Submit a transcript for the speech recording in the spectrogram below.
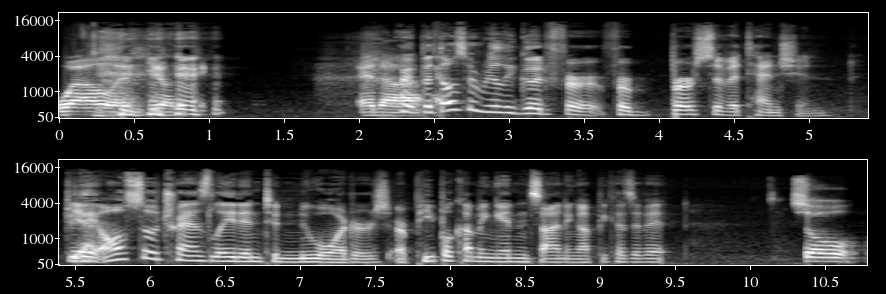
well, and you know. and uh, right, but those are really good for for bursts of attention. Do yeah. they also translate into new orders? Are people coming in and signing up because of it? So,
